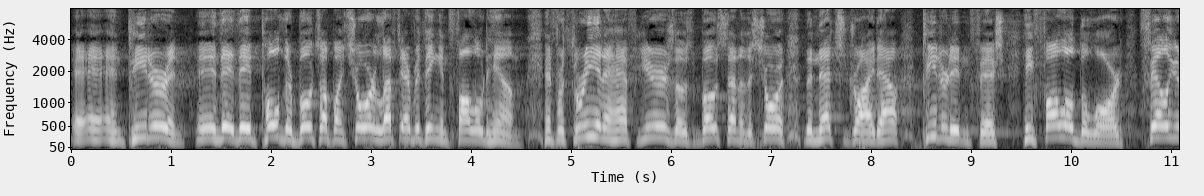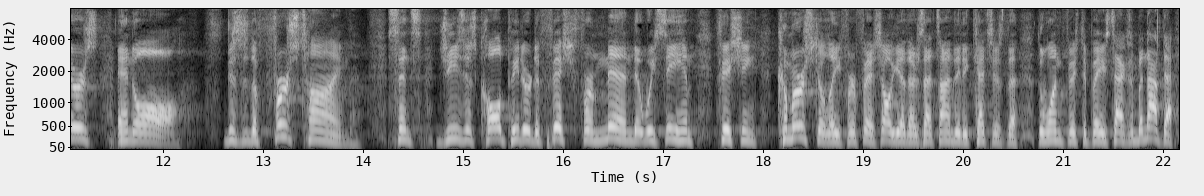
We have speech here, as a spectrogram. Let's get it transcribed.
and, and Peter, and, and they, they pulled their boats up on shore, left everything, and followed him. And for three and a half years, those boats sat on the shore, the nets dried out. Peter didn't fish. He followed the Lord, failures and all. This is the first time since Jesus called Peter to fish for men that we see him fishing commercially for fish. Oh, yeah, there's that time that he catches the, the one fish to pay his taxes, but not that.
